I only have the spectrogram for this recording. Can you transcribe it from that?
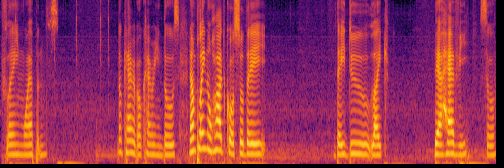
Flame weapons. Don't care about carrying those. And I'm playing no hardcore, so they... They do, like... They are heavy, so...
